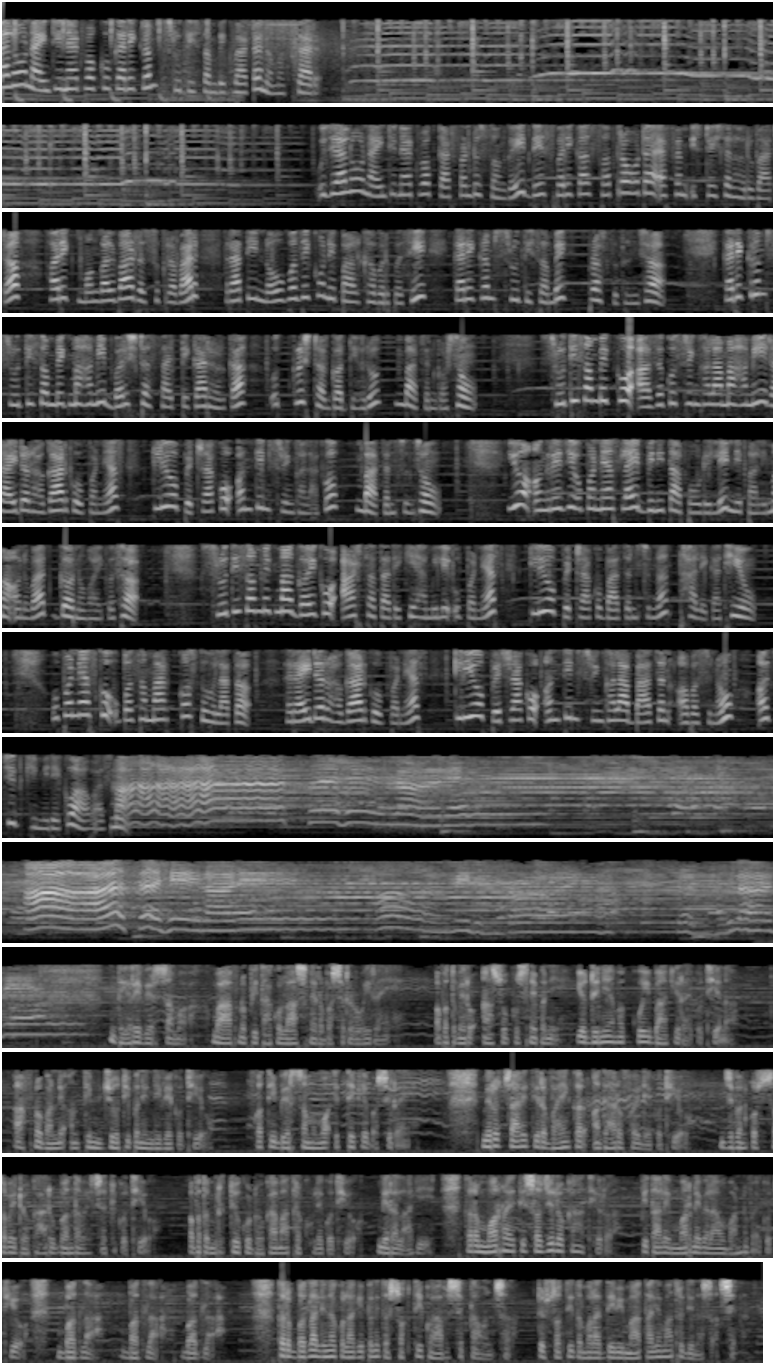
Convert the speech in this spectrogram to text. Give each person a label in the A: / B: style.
A: उज्यालो ninety नेटवर्कको कार्यक्रम श्रुति नमस्कार। उज्यालो नाइन्टी नेटवर्क काठमाडौँसँगै देशभरिका सत्रवटा एफएम स्टेशनहरूबाट हरेक मंगलबार र शुक्रबार राति नौ बजेको नेपाल खबरपछि कार्यक्रम श्रुति सम्वेक प्रस्तुत हुन्छ। कार्यक्रम श्रुति सम्वेकमा हामी वरिष्ठ साहित्यकारहरूका उत्कृष्ट गद्यहरू वाचन गर्छौं। श्रुति सम्वेकको आजको श्रृंखलामा हामी राइडर हगाडको उपन्यास क्लियोपेट्राको अन्तिम श्रृंखलाको वाचन सुन्छौं। यो अंग्रेजी उपन्यासलाई विनिता पौडेलले नेपालीमा अनुवाद गर्नुभएको छ। श्रुति सम्वेकमा गएको आठ सातादेखि हामीले उपन्यास क्लियोपेट्राको वाचन सुन्न थालेका थियौं। उपन्यासको उपसंहार कस्तो होला त? राइडर हगाडको उपन्यास क्लियोपेट्राको अन्तिम श्रृंखला वाचन अब सुनौ अच्युत घिमिरेको आवाजमा।
B: धेरै बेरसम्म म आफ्नो पिताको लास लिएर बसेर रोइरहेँ। अब त मेरो आँसु पुस्ने पनि यो दुनियाँमा कोही बाँकी रहेको थिएन। आफ्नो भन्ने अन्तिम ज्योति पनि निभेको थियो। कति बेरसम्म म यत्तिकै बसिरहेँ। मेरो चारैतिर भयङ्कर अँध्यारो फैलिएको थियो। जीवनको सबै ढोकाहरू बन्द भइसकेको थियो। अब त मृत्युको ढोका मात्र खुलेको थियो मेरा लागि। तर मर्न यति सजिलो कहाँ थियो र? पिताले मर्ने बेलामा भन्नुभएको थियो बदला बदला बदला। तर बदला लिनको लागि पनि त शक्तिको आवश्यकता हुन्छ। त्यो शक्ति त मलाई देवी माताले मात्र दिन सक्छन्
